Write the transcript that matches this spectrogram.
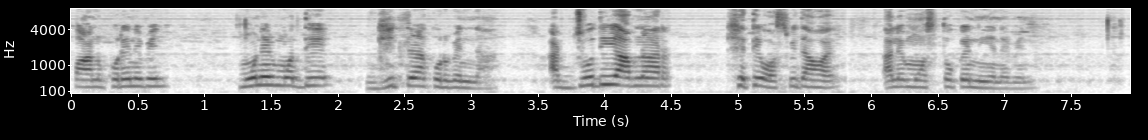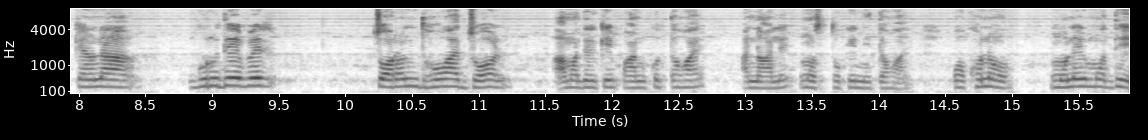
পান করে নেবেন। মনের মধ্যে ঘৃণা করবেন না। আর যদি আপনার খেতে অসুবিধা হয়, তাহলে মস্তকে নিয়ে নেবেন। কেননা গুরুদেবের চরণ ধোয়া জল আমাদেরকে পান করতে হয়, আর নাহলে মস্তকে নিতে হয়। কখনও মনের মধ্যে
